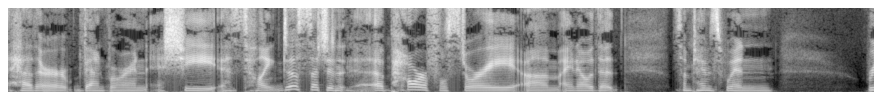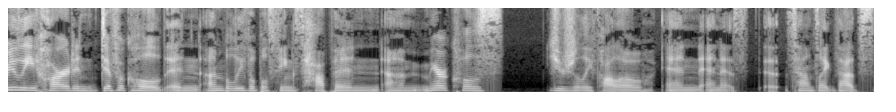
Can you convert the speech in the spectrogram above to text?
Heather Vanboerum. She is telling just such an, a powerful story. Um, I know that sometimes when really hard and difficult and unbelievable things happen, um, miracles usually follow, and and it sounds like that's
